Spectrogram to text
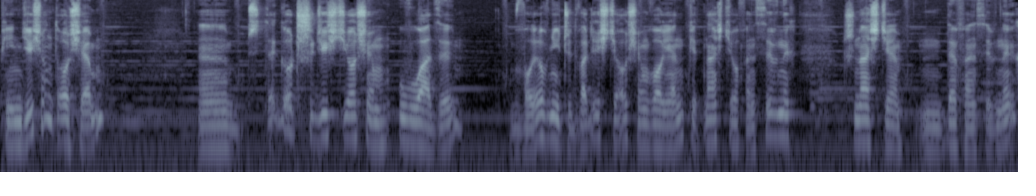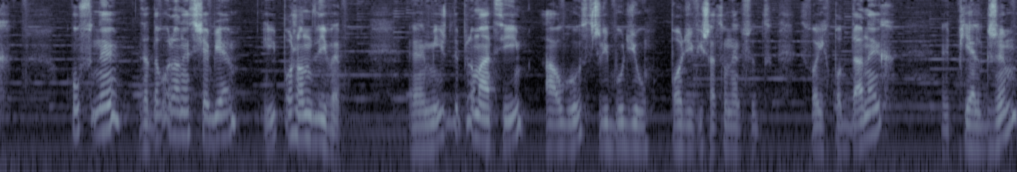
58, e, z tego 38 u władzy, wojowniczy 28 wojen, 15 ofensywnych, 13 defensywnych, ufny, zadowolony z siebie i porządliwy. E, Mistrz dyplomacji August, czyli budził podziw i szacunek wśród swoich poddanych, e, pielgrzym,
